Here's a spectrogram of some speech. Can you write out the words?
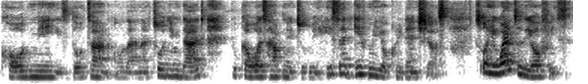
called me his daughter and all that. And I told him dad look at what's happening to me. He said give me your credentials. So he went to the office.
